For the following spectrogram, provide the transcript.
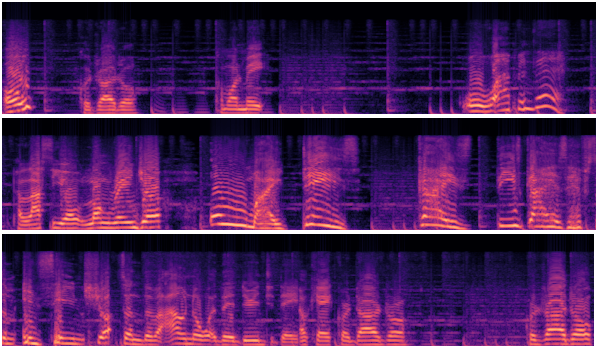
Oh, Cuadrado. Come on, mate. Oh, what happened there? Palacio, Long Ranger. Oh my days! Guys, these guys have some insane shots on them. I don't know what they're doing today. Okay, Cuadrado. Cuadrado.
